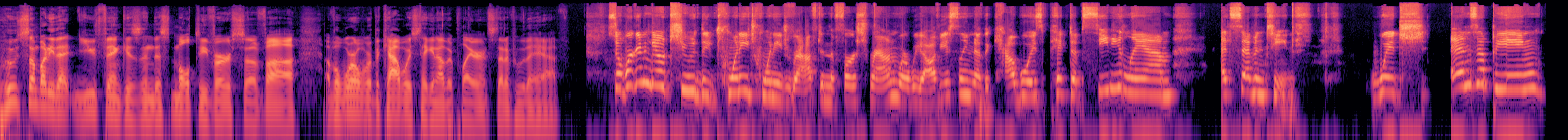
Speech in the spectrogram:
who's somebody that you think is in this multiverse of uh, of a world where the Cowboys take another player instead of who they have? So we're going to go to the 2020 draft in the first round, where we obviously know the Cowboys picked up CeeDee Lamb at 17, which ends up being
